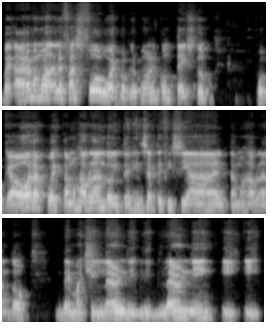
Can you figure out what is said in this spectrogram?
pues, ahora vamos a darle fast forward, porque quiero poner en contexto, porque ahora, pues, estamos hablando de inteligencia artificial, estamos hablando de machine learning, deep learning y, y,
